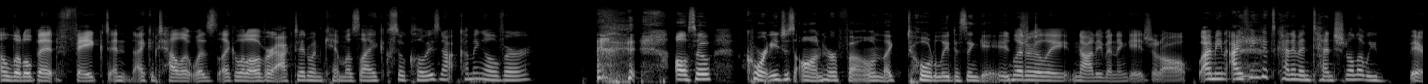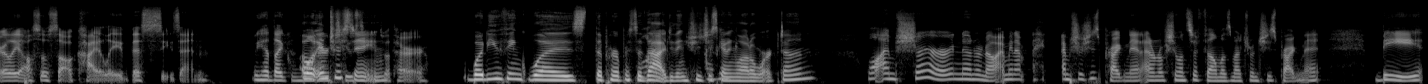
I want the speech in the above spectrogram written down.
a little bit faked and i could tell it was like a little overacted when kim was like so khloé's not coming over also, Kourtney just on her phone, like totally disengaged. literally not even engaged at all i mean i think it's kind of intentional that we barely also saw kylie this season we had like one or two Oh, scenes with her What do you think was the purpose of Well, that? Do you think she's just think- getting a lot of work done? Well, I'm sure. No, no, no. I mean, I'm I'm sure she's pregnant. I don't know if she wants to film as much when she's pregnant. B,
